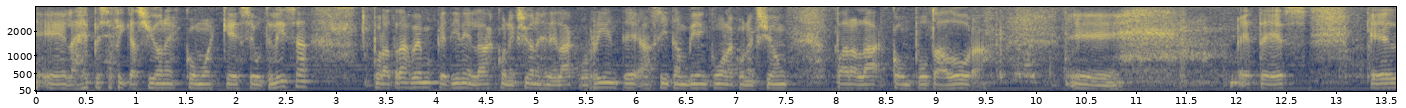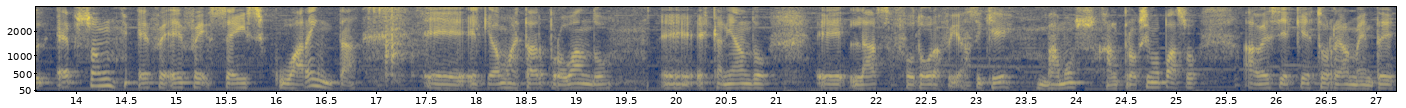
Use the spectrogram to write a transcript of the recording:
eh, las especificaciones cómo es que se utiliza. Por atrás vemos que tiene las conexiones de la corriente así también como la conexión para la computadora. Eh, este es el Epson FF640 eh, el que vamos a estar probando escaneando las fotografías. Así que vamos al próximo paso a ver si es que esto realmente,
